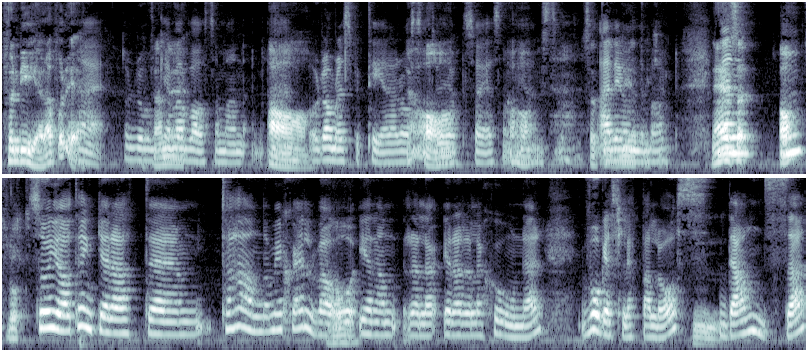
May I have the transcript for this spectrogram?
fundera på det. Nej, och då Utan kan det- man vara som man är. Ja. Och de respekterar oss Ja. att vi också är som vi Ja, är. Så att ja, det är underbart. Nej, så, ja, förlåt. Så jag tänker att eh, ta hand om er själva och eran, era relationer. Våga släppa loss, Mm. dansa,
